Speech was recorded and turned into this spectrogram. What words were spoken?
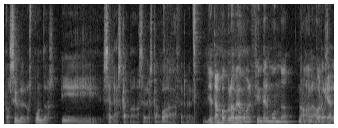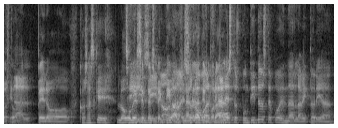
posible los puntos. Y se le ha escapado, se le escapó a Ferrari. Yo tampoco lo veo como el fin del mundo. No, no, porque por al final. Pero cosas que luego Sí, ves en sí, perspectiva no, no, al final de la temporada. Al final estos puntitos te pueden dar la victoria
